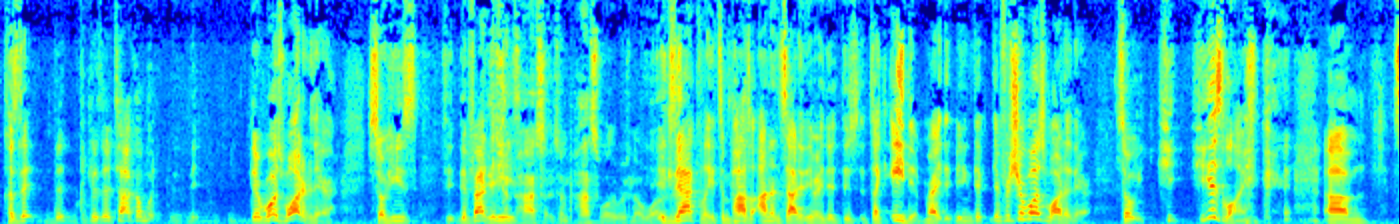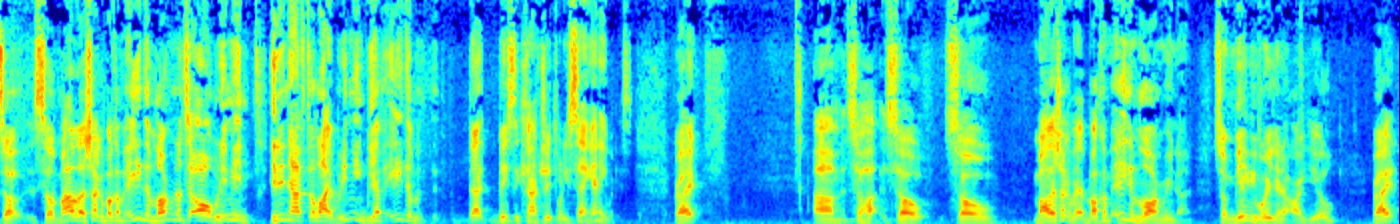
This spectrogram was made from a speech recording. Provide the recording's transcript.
Because they, they, because they're talking, there was water there. So he's, the fact it's that he's impossible, it's impossible there was no water. Exactly, it's impossible. Anansadi, right? It's like Edim, right? Meaning there, there, for sure was water there. So he, he is lying. um, so so Ma'ala Shaka Bakam Edim. Larman say, oh, what do you mean? He didn't have to lie. What do you mean? We have Edim that basically contradicts what he's saying, anyways, right? Um, so so so Ma'ala Shaka Bakam Edim Larminan. So maybe we're going to argue, right?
